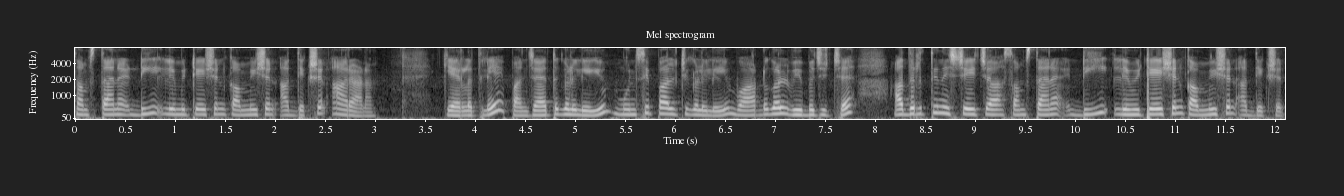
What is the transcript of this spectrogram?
സംസ്ഥാന ഡി ലിമിറ്റേഷൻ കമ്മീഷൻ അധ്യക്ഷൻ ആരാണ്? കേരളത്തിലെ പഞ്ചായത്തുകളിലെയും മുനിസിപ്പാലിറ്റികളിലെയും വാർഡുകൾ വിഭജിച്ച് അതിർത്തി നിശ്ചയിച്ച സംസ്ഥാന ഡി ലിമിറ്റേഷൻ കമ്മീഷൻ അധ്യക്ഷൻ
